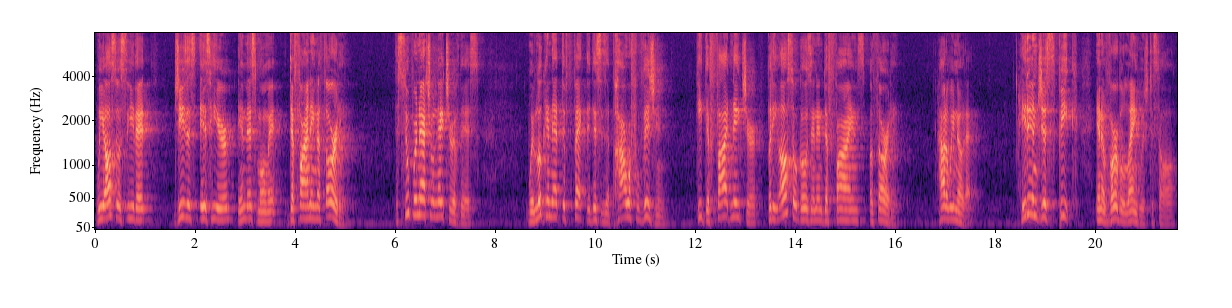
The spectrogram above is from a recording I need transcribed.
we also see that Jesus is here in this moment defining authority. The supernatural nature of this, we're looking at the fact that this is a powerful vision he defied nature, but he also goes in and defines authority. How do we know that? He didn't just speak in a verbal language to Saul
